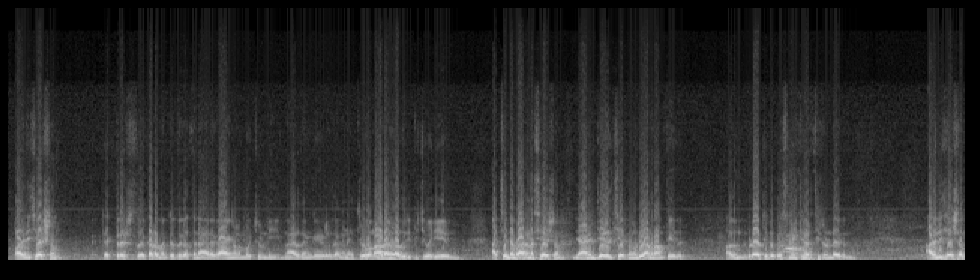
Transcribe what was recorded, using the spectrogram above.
അപ്പം അതിനുശേഷം രക്തരക്ഷസ് കടമറ്റത്ത് കത്തനാര കായങ്ങളും കൊച്ചുണ്ണി നാരദങ്കകൾ അങ്ങനെ എത്രയോ നാടകങ്ങൾ അവതരിപ്പിച്ചു വരികയായിരുന്നു. അച്ഛന്റെ മരണശേഷം ഞാനും ജയൽച്ചേട്ടനും കൂടിയാണ് നടത്തിയത്. അതും ഇവിടെ വെച്ചിട്ട് പ്രസ് മീറ്റ് നടത്തിയിട്ടുണ്ടായിരുന്നു. അതിനുശേഷം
